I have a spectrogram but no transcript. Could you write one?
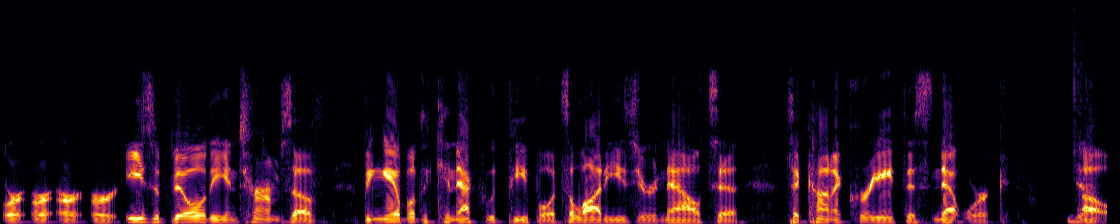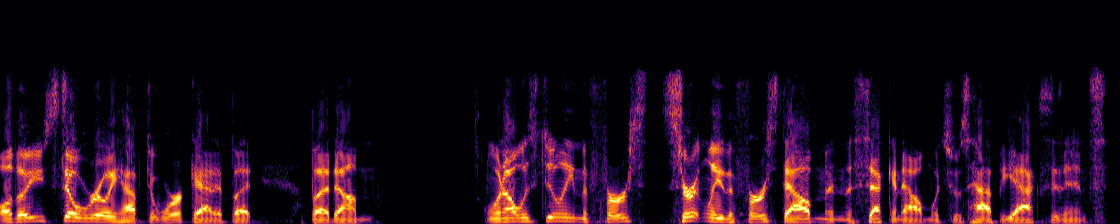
or, or, or, or easeability in terms of being able to connect with people. It's a lot easier now to to kind of create this network. Yeah. Uh, although you still really have to work at it, but but um, when I was doing the first, certainly the first album and the second album, which was Happy Accidents,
